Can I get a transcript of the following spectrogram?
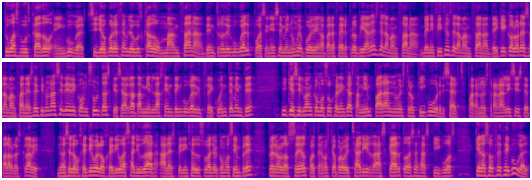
tú has buscado en Google. Si yo, por ejemplo, he buscado manzana dentro de Google, pues en ese menú me pueden aparecer propiedades de la manzana, beneficios de la manzana, de qué color es la manzana, es decir, una serie de consultas que se haga también la gente en Google frecuentemente y que sirvan como sugerencias también para nuestro keyword research, para nuestro análisis de palabras clave. No es el objetivo, el objetivo es ayudar a la experiencia de usuario como siempre, pero los SEOs pues tenemos que aprovechar y rascar todas esas keywords que nos ofrece Google.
